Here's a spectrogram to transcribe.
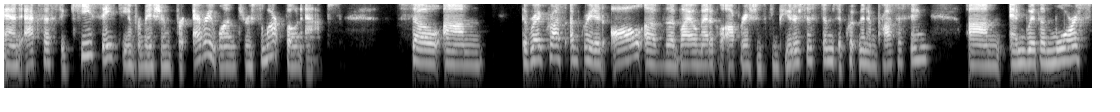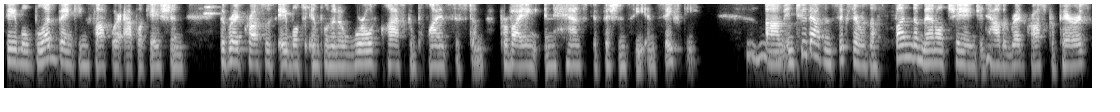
and access to key safety information for everyone through smartphone apps. So, um, the Red Cross upgraded all of the biomedical operations computer systems, equipment, and processing um, and with a more stable blood banking software application, the Red Cross was able to implement a world class compliance system, providing enhanced efficiency and safety. Mm-hmm. Um, in 2006, there was a fundamental change in how the Red Cross prepares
